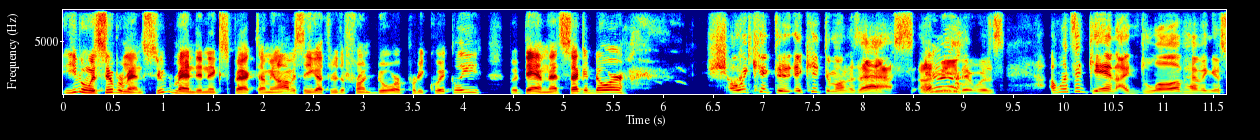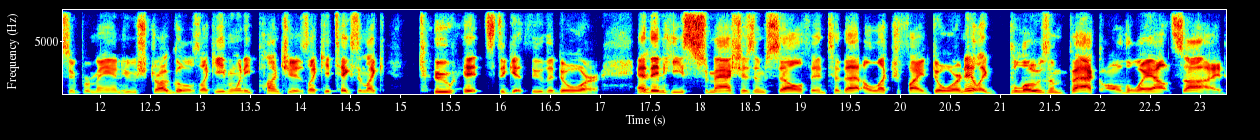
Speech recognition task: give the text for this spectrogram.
even with Superman, Superman didn't expect. I mean, obviously he got through the front door pretty quickly, but damn, that second door. Oh, it kicked it. It kicked him on his ass. I mean, it was. uh, Once again, I love having a Superman who struggles. Like even when he punches, like it takes him like two hits to get through the door, and Yeah. then he smashes himself into that electrified door, and it like blows him back all the way outside.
